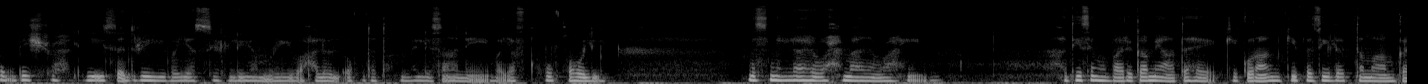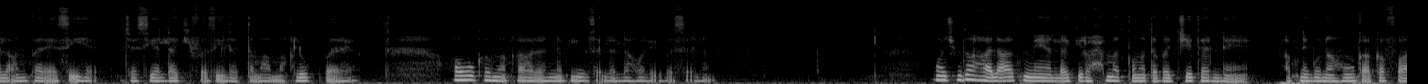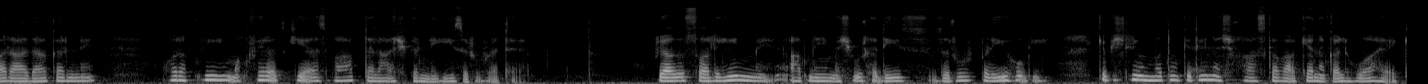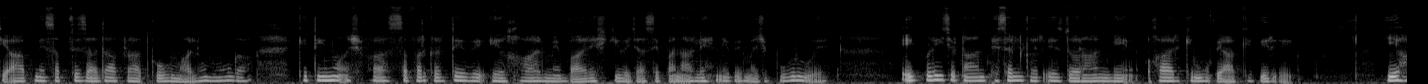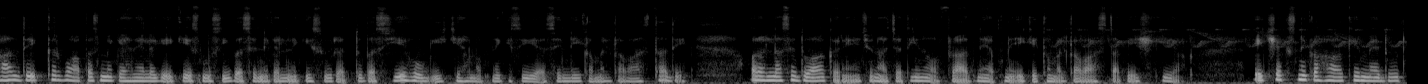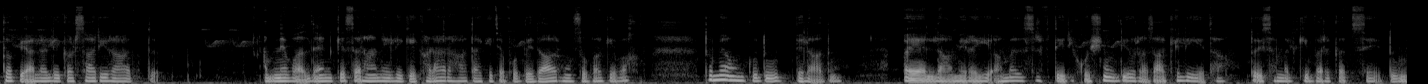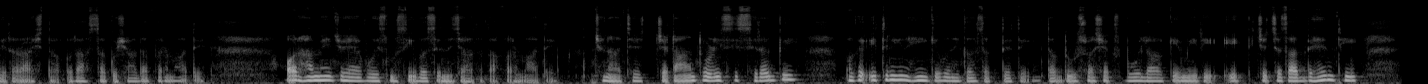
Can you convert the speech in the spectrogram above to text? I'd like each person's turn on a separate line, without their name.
رب اشرح لي صدري ويسر لي امري واحلل عقدة من لساني ويفقهوا قولي. بسم اللہ الرحمن الرحیم. حدیث مبارکہ میں آتا ہے کہ قرآن کی فضیلت تمام کلام پر ایسی ہے جیسی اللہ کی فضیلت تمام مخلوق پر ہے. او کا مقال نبی صلی اللہ علیہ وسلم. موجودہ حالات میں اللہ کی رحمت کو متوجہ کرنے، اپنے گناہوں کا کفارہ ادا کرنے اور اپنی مغفرت کے اسباب تلاش کرنے کی ضرورت ہے۔ ریاض الصالحین میں آپ نے یہ مشہور حدیث ضرور پڑھی ہوگی کہ پچھلی امتوں کے تین اشخاص کا واقعہ نقل ہوا ہے کہ آپ میں سب سے زیادہ افراد کو معلوم ہوگا کہ تینوں اشخاص سفر کرتے ہوئے ایک غار میں بارش کی وجہ سے پناہ لینے پہ مجبور ہوئے۔ ایک بڑی چٹان پھسل کر اس دوران میں غار کے منہ پہ آ کے گر گئی۔ یہ حال دیکھ کر وہ آپس میں کہنے لگے کہ اس مصیبت سے نکلنے کی صورت تو بس یہ ہوگی کہ ہم اپنے کسی ایسے نیک عمل کا واسطہ دیں اور اللہ سے دعا کریں۔ چنانچہ تینوں افراد نے اپنے ایک ایک عمل کا واسطہ پیش کیا۔ ایک شخص نے کہا کہ میں دودھ کا پیالہ لے کر ساری رات اپنے والدین کے سرحانے لے کے کھڑا رہا تاکہ جب وہ بیدار ہوں صبح کے وقت تو میں ان کو دودھ پلا دوں۔ اے اللہ، میرا یہ عمل صرف تیری خوشنودی اور رضا کے لیے تھا۔ تو اس عمل کی برکت سے تو میرا راستہ راستہ کشادہ فرما دے اور ہمیں جو ہے وہ اس مصیبت سے نجات عطا فرما دے۔ چنانچہ چٹان تھوڑی سی سرک گئی، مگر اتنی نہیں کہ وہ نکل سکتے تھے۔ تب دوسرا شخص بولا کہ میری ایک چچا سات بہن تھی،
